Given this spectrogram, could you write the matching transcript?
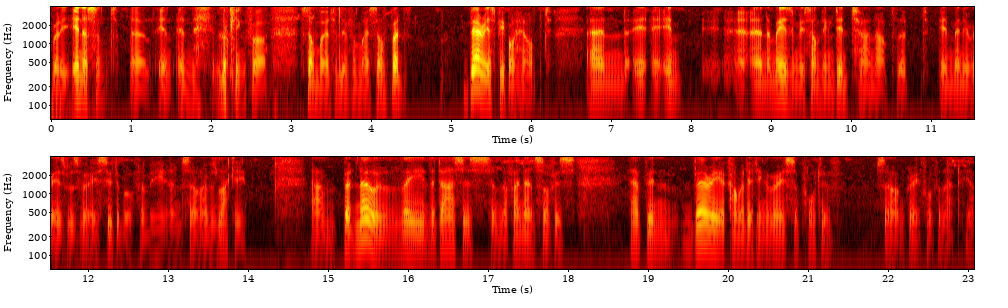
very innocent uh, in, in looking for somewhere to live for myself, but various people helped, and in, and amazingly, something did turn up that, in many ways, was very suitable for me, and so I was lucky. Um, but no, the the diocese and the finance office have been very accommodating and very supportive, so I'm grateful for that. Yeah,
